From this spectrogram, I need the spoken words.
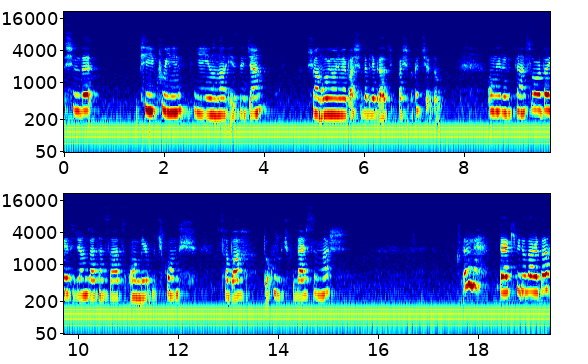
şimdi P Queen'in yayınını izleyeceğim. Şu an oyun oynamaya başladı bile birazcık başını kaçırdım. Onu izledikten sonra da yatacağım. Zaten saat 11.30 olmuş. Sabah 9.30'da dersim var. Öyle. Bir dahaki videolarda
